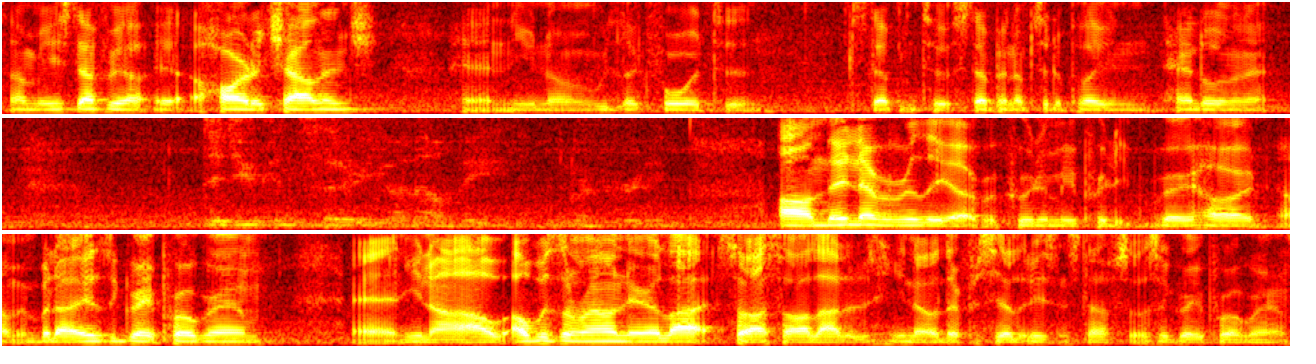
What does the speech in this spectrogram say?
So I mean it's definitely a, a harder challenge, and you know we look forward to stepping to stepping up to the plate and handling that. Did you consider UNLV in recruiting? Um, they never really uh, recruited me pretty very hard. I mean, but uh, it's a great program, and you know I, I was around there a lot, so I saw a lot of you know their facilities and stuff. So it's a great program.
